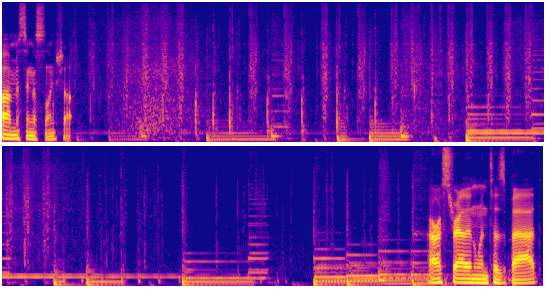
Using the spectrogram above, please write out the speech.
Oh, I'm missing a slingshot. Our Australian winter's bad.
